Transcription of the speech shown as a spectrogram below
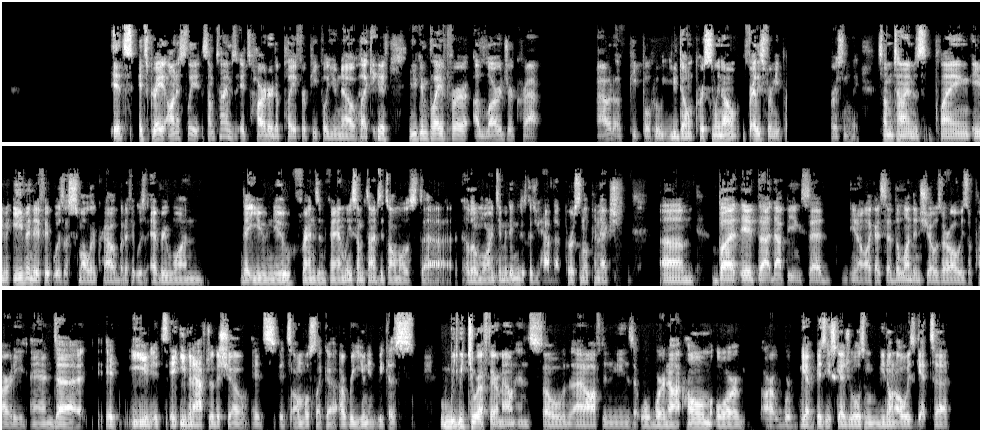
It's it's great. Honestly sometimes it's harder to play for people you know. Like you can play for a larger crowd of people who you don't personally know for at least for me personally. Sometimes playing even even if it was a smaller crowd but if it was everyone that you knew friends and family sometimes it's almost uh, a little more intimidating just because you have that personal connection. Um, but it uh, that being said, you know, like I said, the London shows are always a party, and uh, it it's it, even after the show, it's it's almost like a, a reunion because we, we, tour a fair amount, and so that often means that we're, we're not home or are we have busy schedules, and we don't always get to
